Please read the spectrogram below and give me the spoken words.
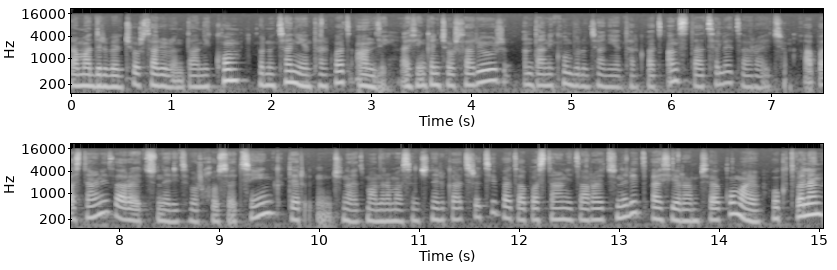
տրամադրվել 400 ընտանիքում բռնության ենթարկված անձի, այսինքն 400 ընտանիքում բռնության ենթարկված անձ ստացել է ծառայություն։ Ապաստանի ծառայություններից, որ խոսեցինք, դեռ չնայած մանրամասն չներկայացրեցի, բայց ապաստանի ծառայություններից այս երամսյակում այո, օգտվել են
